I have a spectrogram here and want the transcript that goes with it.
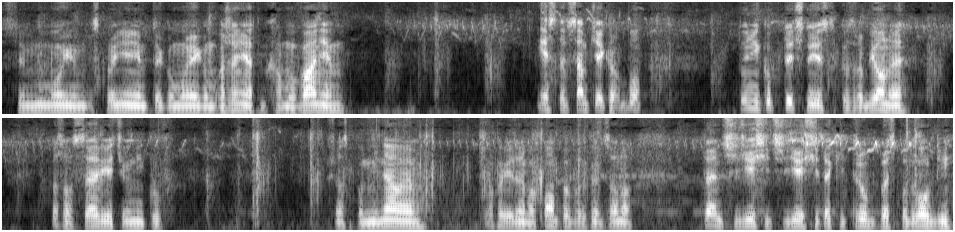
Z tym moim spełnieniem tego mojego marzenia, tym hamowaniem. Jestem sam ciekaw, bo tunik optyczny jest tylko zrobiony. To są serie ciągników. Już raz wspominałem. Trochę jeden ma pompę podkręconą. Ten 30-30 taki trup bez podłogi.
